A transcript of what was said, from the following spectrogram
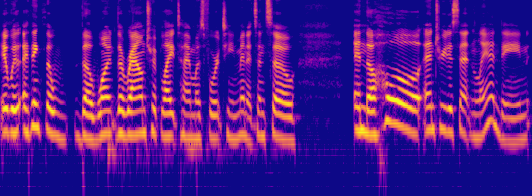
it was I think the the one the round trip light time was 14 minutes, and so in the whole entry, descent, and landing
